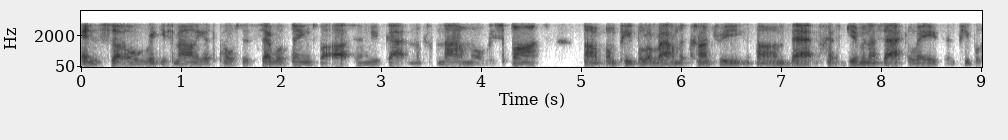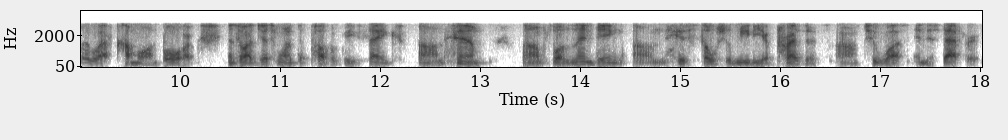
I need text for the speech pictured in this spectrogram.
And so Rickey Smiley has posted several things for us, and we've gotten a phenomenal response um, from people around the country um, that have given us accolades and people who have come on board. And so I just wanted to publicly thank um, him um, for lending um, his social media presence um, to us in this effort.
